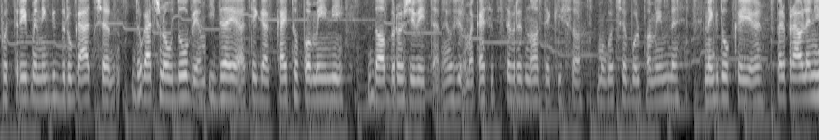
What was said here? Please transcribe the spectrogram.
potreben nek drugačen, drugačno obdobje. Ideja tega, kaj to pomeni dobro živeti, ne? oziroma kaj so tiste vrednote, ki so mogoče bolj pomembne. Nekdo, ki je pripravljen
